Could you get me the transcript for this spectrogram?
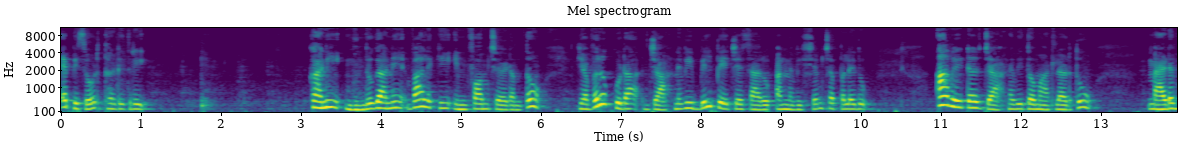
Episode thirty three. కానీ ముందుగానే వాళ్ళకి ఇన్ఫామ్ చేయడంతో ఎవరూ కూడా జాహ్నవి బిల్ పే చేశారు అన్న విషయం చెప్పలేదు. ఆ వెయిటర్ జాహ్నవితో మాట్లాడుతూ మేడం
